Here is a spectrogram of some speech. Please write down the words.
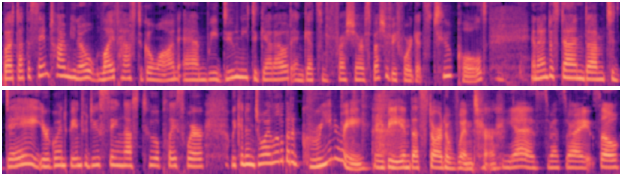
But at the same time, you know, life has to go on and we do need to get out and get some fresh air, especially before it gets too cold. And I understand um, today you're going to be introducing us to a place where we can enjoy a little bit of greenery, maybe in the start of winter. Yes, that's right. So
